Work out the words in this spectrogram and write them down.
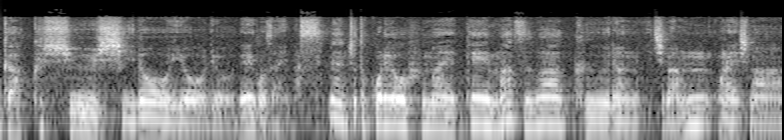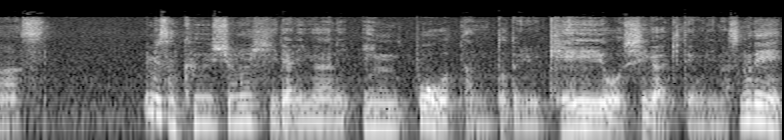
学習指導要領でございます。皆さんちょっとこれを踏まえて、まずは空欄1番お願いします。で皆さん空所の左側にインポータントという形容詞が来ておりますので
